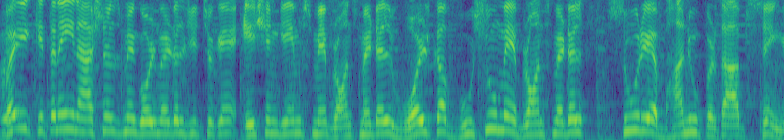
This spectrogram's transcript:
भाई कितने ही नेशनल्स में गोल्ड मेडल जीत चुके हैं। एशियन गेम्स में bronze medal world cup wushu में ब्रॉन्ज मेडल सूर्य भानु प्रताप सिंह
